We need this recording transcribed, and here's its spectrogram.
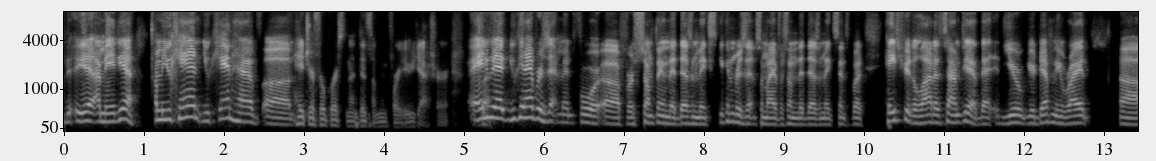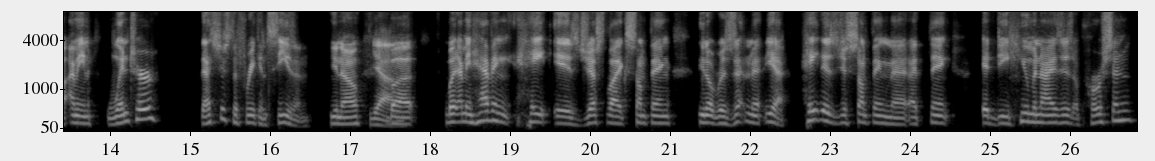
Yeah, I mean, yeah, I mean, you can you can have uh, Hatred for a person that did something for you. Yeah, sure. and you can have, you can have resentment for uh for something that doesn't make you can resent somebody for something that doesn't make sense but hatred a lot of times yeah that you're you're definitely right uh i mean winter that's just a freaking season you know Yeah. but but i mean having hate is just like something you know resentment yeah hate is just something that i think it dehumanizes a person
